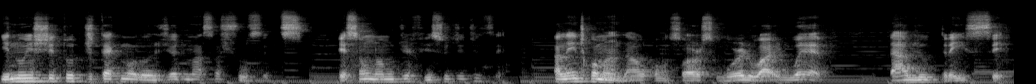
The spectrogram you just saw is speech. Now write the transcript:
e no Instituto de Tecnologia de Massachusetts. Esse é um nome difícil de dizer. Além de comandar o consórcio World Wide Web, W3C.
